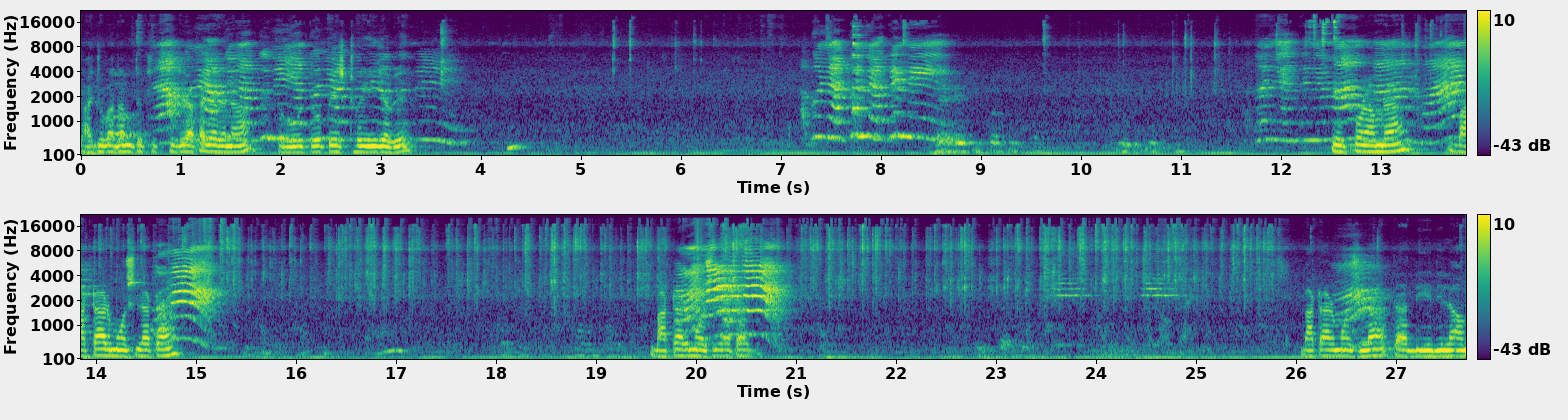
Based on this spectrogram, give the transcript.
কাজু বাদাম তো খিচখিচি রাখা যাবে না, তো তো পেস্ট হয়েই যাবে। এরপর আমরা বাটার মশলাটা বাটার মশলাটা। বাটার মশলাটা দিয়ে দিলাম।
